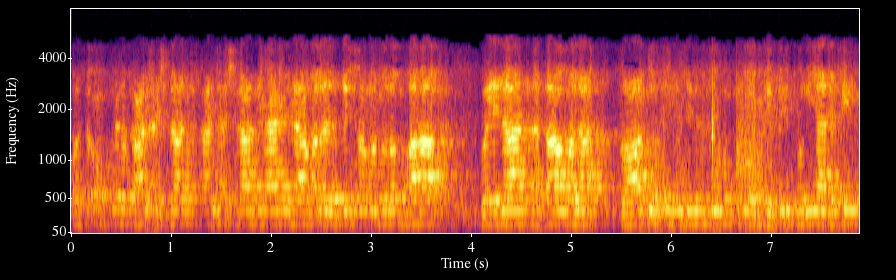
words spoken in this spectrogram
وسأخبرك عن أشراط عن أشراطها إذا ولدت الأمة ربها وإذا تطاول تعاد في الدنيا في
